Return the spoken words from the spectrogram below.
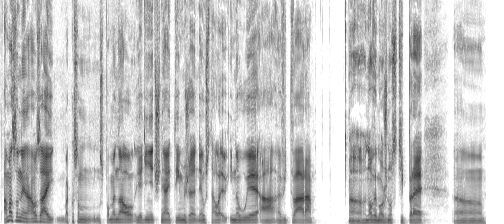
Amazon je naozaj, ako som spomenul, jedinečný aj tým, že neustále inovuje a vytvára uh, nové možnosti pre uh,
